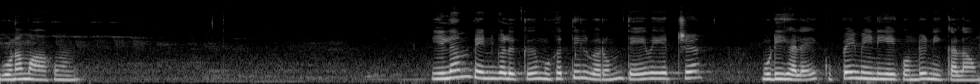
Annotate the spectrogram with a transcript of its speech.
குணமாகும். இளம் பெண்களுக்கு முகத்தில் வரும் தேவையற்ற முடிகளை குப்பைமேனியை கொண்டு நீக்கலாம்.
